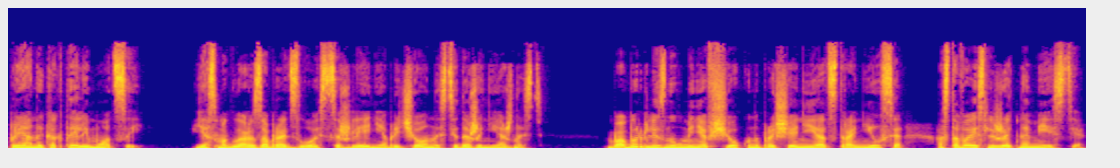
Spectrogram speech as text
пряный коктейль эмоций. Я смогла разобрать злость, сожаление, обреченность и даже нежность. Бабыр лизнул меня в щеку на прощание и отстранился, оставаясь лежать на месте.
